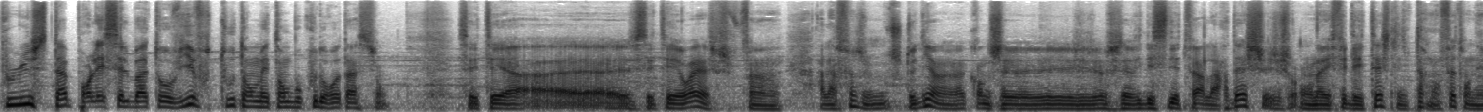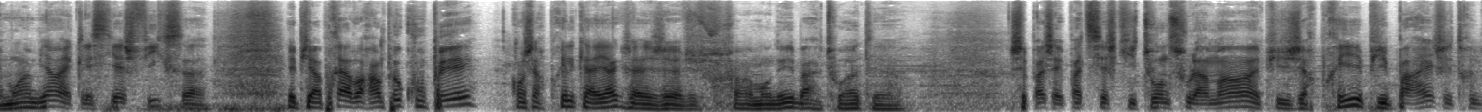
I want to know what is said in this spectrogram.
plus stable pour laisser le bateau vivre tout en mettant beaucoup de rotation. C'était, euh, c'était ouais. Enfin, à la fin, je, te dis, hein, quand j'avais décidé de faire l'Ardèche, on avait fait des tests. Je me putain, en fait, on est moins bien avec les sièges fixes. Et puis après avoir un peu coupé, quand j'ai repris le kayak, j'ai, à un moment donné, bah toi, t'es je sais pas, j'avais pas de siège qui tourne sous la main, et puis j'ai repris, et puis pareil, j'ai trouvé,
